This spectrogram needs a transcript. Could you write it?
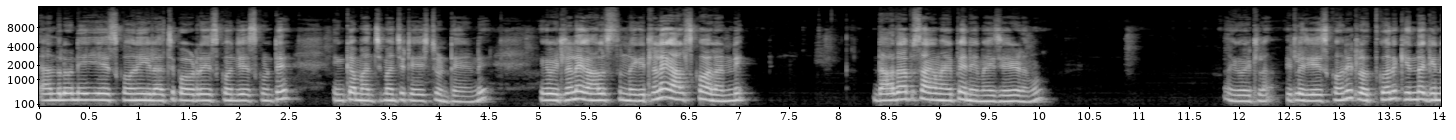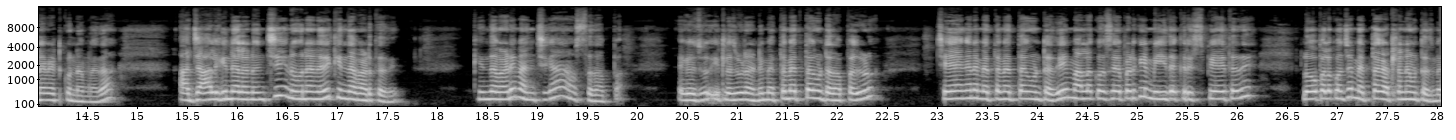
అందులో నెయ్యి వేసుకొని ఇలాచి పౌడర్ వేసుకొని చేసుకుంటే ఇంకా మంచి మంచి టేస్ట్ ఉంటాయండి. ఇక ఇట్లనే కాలుస్తున్నాయి. ఇట్లనే కాల్చుకోవాలండి. దాదాపు సగం అయిపోయినాయి మై చేయడము. ఇగో ఇట్లా ఇట్లా చేసుకొని ఇట్లా ఒత్తుకొని కింద గిన్నె పెట్టుకున్నాం కదా. ఆ జాలి గిన్నెల నుంచి నూనె అనేది కింద పడుతుంది. కింద పడి మంచిగా వస్తుంది అప్ప. ఇక చూ ఇట్లా చూడండి. మెత్త మెత్తగా ఉంటుంది అప్ప చూడు. చేయగానే మెత్త మెత్తగా ఉంటుంది. మళ్ళీ కొద్దిసేపటికి మీద క్రిస్పీ అవుతుంది లోపల కొంచెం మెత్తగా అట్లనే ఉంటుంది.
